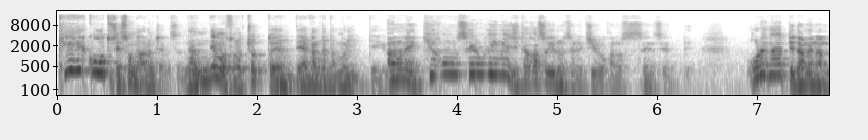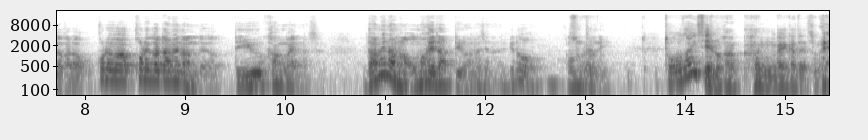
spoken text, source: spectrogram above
傾向としてそんなんあるんちゃいます？何でもそのちょっとやってあかんかったら無理っていう、あのね基本セルフイメージ高すぎるんですよね治療科の先生って。俺がやってダメなんだからこれはこれがダメなんだよっていう考えなんですよ。ダメなのはお前だっていう話なんだけど本当に東大生のか考え方ですよね。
